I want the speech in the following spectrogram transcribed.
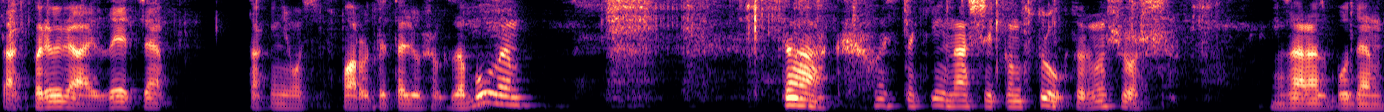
Так, перевіряю, здається, так, мені ось пару деталюшок забули. Так, ось такий наш конструктор. Ну що ж, зараз буде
